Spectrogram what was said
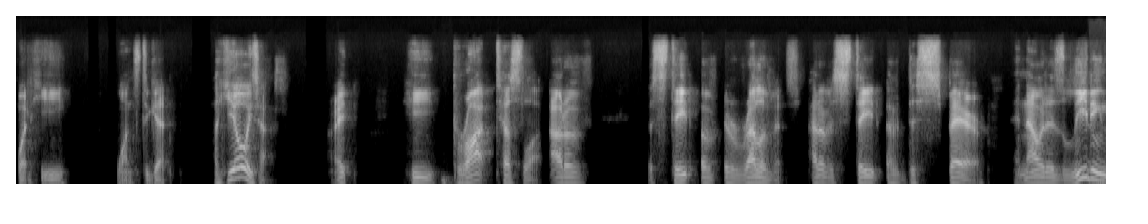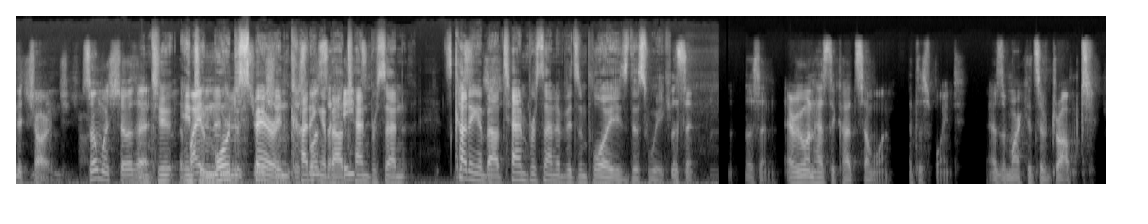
what he wants to get, like he always has, right? He brought Tesla out of a state of irrelevance, out of a state of despair. And now it is leading the charge. So much so that into, into more despair and cutting about 10%. It's cutting about 10% of its employees this week. Listen, listen. Everyone has to cut someone at this point as the markets have dropped.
